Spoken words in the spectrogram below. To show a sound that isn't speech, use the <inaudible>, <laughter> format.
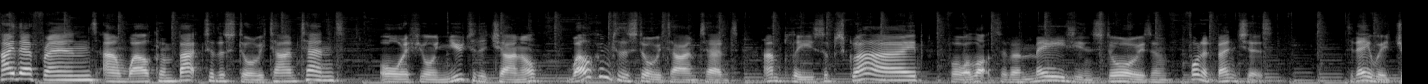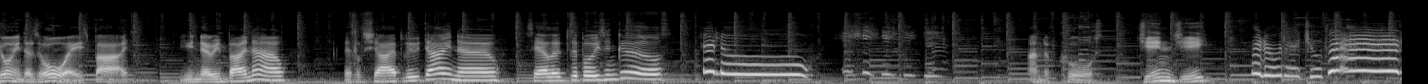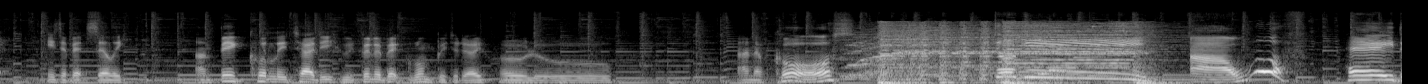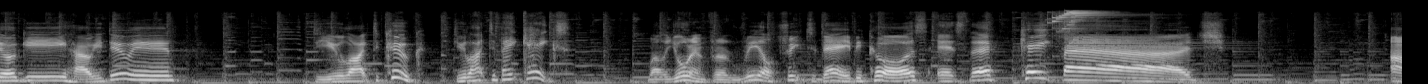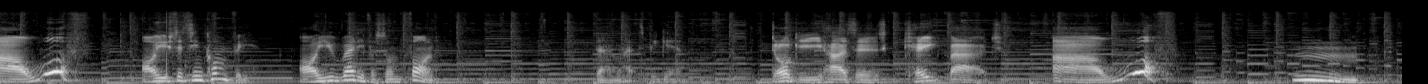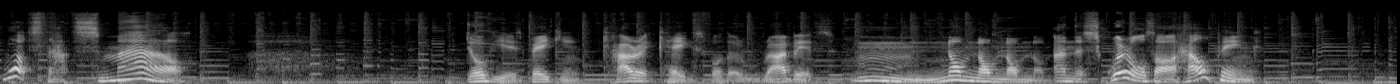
Hi there friends and welcome back to the Storytime Tent or if you're new to the channel, welcome to the Storytime Tent and please subscribe for lots of amazing stories and fun adventures. Today we're joined as always by, you know him by now, Little Shy Blue Dino. Say hello to the boys and girls. Hello! <laughs> and of course, Gingy. Hello there children! He's a bit silly and Big Cuddly Teddy, who's been a bit grumpy today. Hello. And of course, Duggee! Ah, woof! Hey, Duggee, how you doing? Do you like to cook? Do you like to bake cakes? Well, you're in for a real treat today because it's the Cake Badge! Ah, woof! Are you sitting comfy? Are you ready for some fun? Then let's begin. Duggee has his cake badge. Ah, woof! Hmm, what's that smell? Duggee is baking carrot cakes for the rabbits. Mmm, nom nom nom nom. And the squirrels are helping.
